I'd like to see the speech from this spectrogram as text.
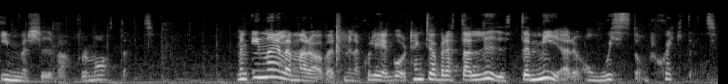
immersiva formatet. Men innan jag lämnar över till mina kollegor tänkte jag berätta lite mer om Wisdom-projektet.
